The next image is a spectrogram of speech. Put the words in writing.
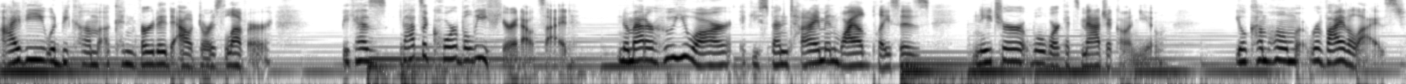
Ivy would become a converted outdoors lover. Because that's a core belief here at Outside. No matter who you are, if you spend time in wild places, nature will work its magic on you. You'll come home revitalized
